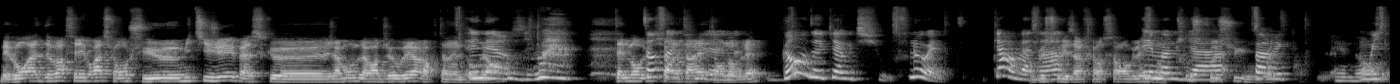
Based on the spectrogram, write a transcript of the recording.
Mais bon, hâte de voir Célébration. Je suis mitigé parce que j'ai un monde de l'avoir déjà ouvert alors que t'as même pas ouvert. Énergie, ouais. Tellement vu sur internet en anglais. Gants de caoutchouc, Floette, En plus, tous les influenceurs anglais, ils ont tous Emolga, reçu une boîte énorme. Oui,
